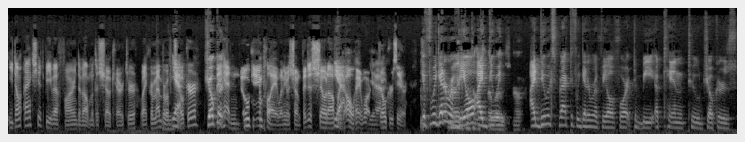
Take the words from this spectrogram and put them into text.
you don't actually have to be that far in development to show character. Like, remember with Yeah. Joker, Joker. they had no gameplay when he was shown. They just showed up Yeah. like, "Oh, hey, what? Yeah. Joker's here." If we get a reveal, I do really. I do expect if we get a reveal for it to be akin to Joker's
